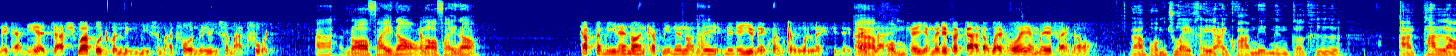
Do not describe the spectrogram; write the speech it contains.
ในการที่จะ judge ว่าคนคนหนึ่งมีสมาร์ทโฟนไม่มีสมาร์ทโฟนอะรอไฟนอลรอไฟนอล ครับแต่มีแน่นอนครับมีแน่นอนไม่ไม่ได้อยู่ในความกังวลเลยอยู่ในไพอ่าไลผมน์แค่ยังไม่ได้ประกาศออกไปเพราะว่ายังไม่ได้ final อ่าผมช่วยขยายความนิดหนึ่งก็คืออ่าท่านเหล่า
